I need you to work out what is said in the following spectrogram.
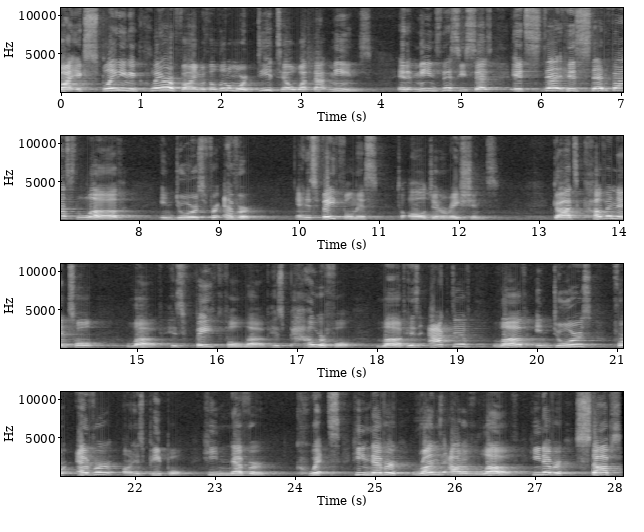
by explaining and clarifying with a little more detail what that means. And it means this he says, it's His steadfast love endures forever and his faithfulness to all generations. God's covenantal love, his faithful love, his powerful love, his active love endures forever on his people. He never quits, he never runs out of love, he never stops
